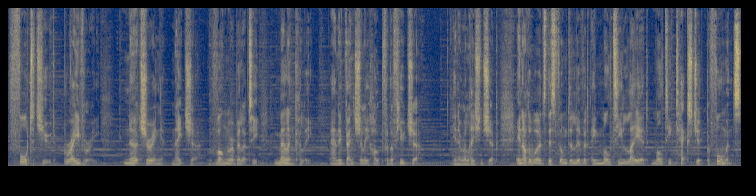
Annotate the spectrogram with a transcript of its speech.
fortitude, bravery, nurturing nature, vulnerability, melancholy, and eventually hope for the future in a relationship. In other words, this film delivered a multi layered, multi textured performance,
